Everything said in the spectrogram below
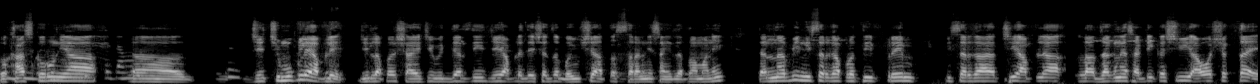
व खास करून या जे चिमुकले आपले जिल्हा परिषद शाळेचे विद्यार्थी जे आपल्या देशाचं भविष्य आता सरांनी सांगितल्याप्रमाणे त्यांना बी निसर्गाप्रती प्रेम निसर्गाची आपल्याला जगण्यासाठी कशी आवश्यकता आहे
